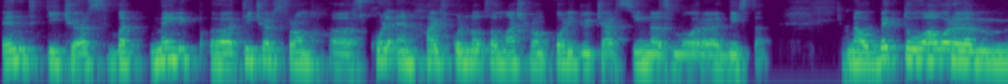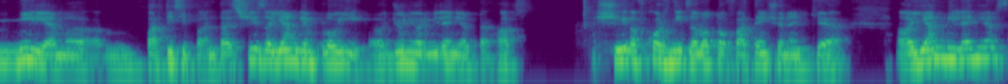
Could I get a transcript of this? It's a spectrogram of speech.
and teachers, but mainly uh, teachers from uh, school and high school, not so much from college, which are seen as more uh, distant. Now back to our um, Miriam uh, participant. As she's a young employee, a junior millennial perhaps, she of course needs a lot of attention and care. Uh, young millennials,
